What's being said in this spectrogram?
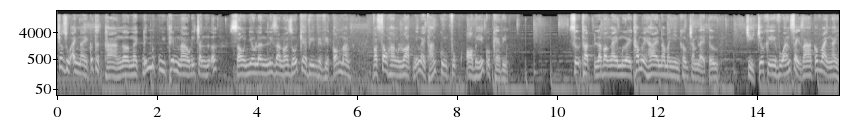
cho dù anh này có thật thà ngờ nghệch đến mức như thế nào đi chăng nữa. Sau nhiều lần Lisa nói dối Kevin về việc có mang và sau hàng loạt những ngày tháng cung phục o bế của Kevin. Sự thật là vào ngày 10 tháng 12 năm 2004, chỉ trước khi vụ án xảy ra có vài ngày,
